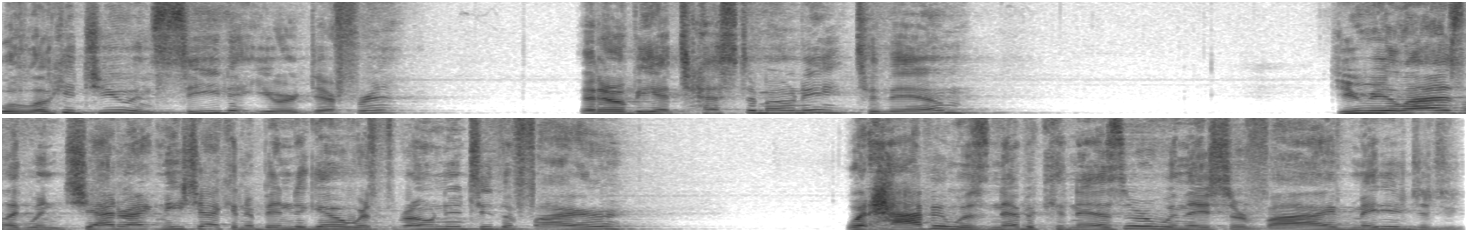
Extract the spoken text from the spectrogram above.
will look at you and see that you are different, that it'll be a testimony to them? Do you realize, like when Shadrach, Meshach, and Abednego were thrown into the fire, what happened was Nebuchadnezzar, when they survived, made a de-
